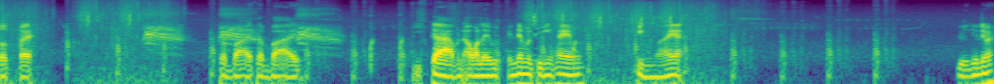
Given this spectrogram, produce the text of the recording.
ลดไป สบายสบายอีกา มันเอาอะไรเนี่ยมันทิ้งให้มั้งกิ่งไม้อะอยู่อย่างนี้ได้ไหม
